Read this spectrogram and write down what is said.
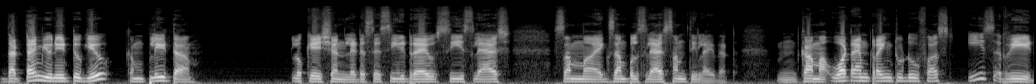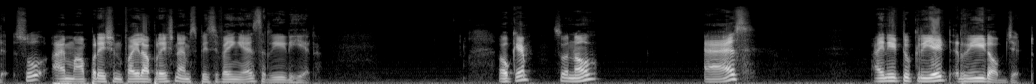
That time you need to give complete uh, location let us say c drive c slash some uh, example slash something like that. Mm, comma what i am trying to do first is read. So i am operation file operation i am specifying as read here. Okay so now as i need to create read object.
